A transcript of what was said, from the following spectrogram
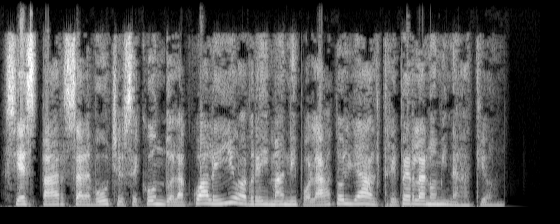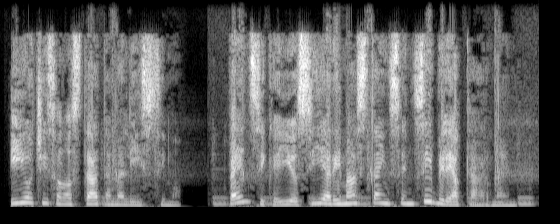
Si è sparsa la voce secondo la quale io avrei manipolato gli altri per la nomination. Io ci sono stata malissimo. Pensi che io sia rimasta insensibile a Carmen?.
